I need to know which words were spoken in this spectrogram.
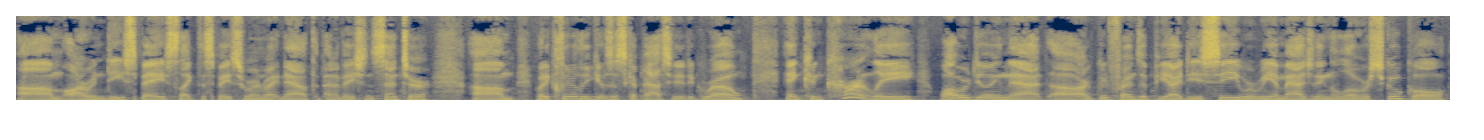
um, R&D space, like the space we're in right now at the Pennovation Center center. Um, but it clearly gives us capacity to grow. And concurrently, while we're doing that, uh, our good friends at PIDC were reimagining the lower Schuylkill,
